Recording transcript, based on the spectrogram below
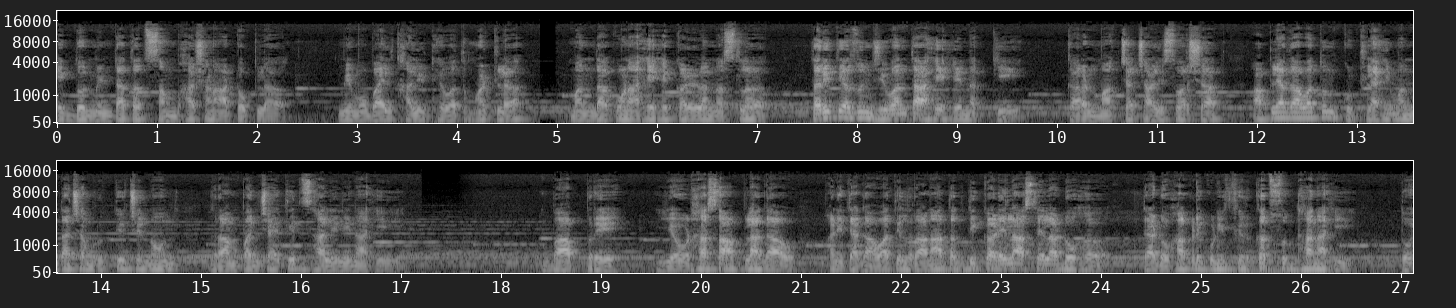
एक दोन मिनिटातच संभाषण आटोपलं. मी मोबाईल खाली ठेवत म्हटलं मंदा कोण आहे हे कळलं नसलं. तरी ती अजून जिवंत आहे हे नक्की. कारण मागच्या चाळीस वर्षात आपल्या गावातून कुठल्याही मंदाच्या मृत्यूची नोंद ग्रामपंचायतीत झालेली नाही. बापरे एवढासा आपला गाव आणि त्या गावातील रानात अगदी कडेला असलेला डोह त्या डोहाकडे कुणी फिरकत सुद्धा नाही. तो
